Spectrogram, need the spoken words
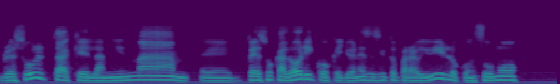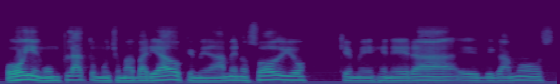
resulta que la misma eh, peso calórico que yo necesito para vivir lo consumo hoy en un plato mucho más variado, que me da menos sodio, que me genera, eh, digamos,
